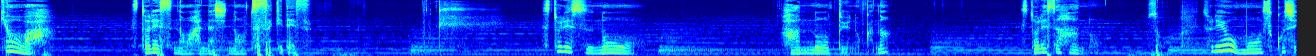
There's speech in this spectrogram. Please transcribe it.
今日はストレスのお話の続きです。ストレスの反応というのかな？ストレス反応。そう。それをもう少し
